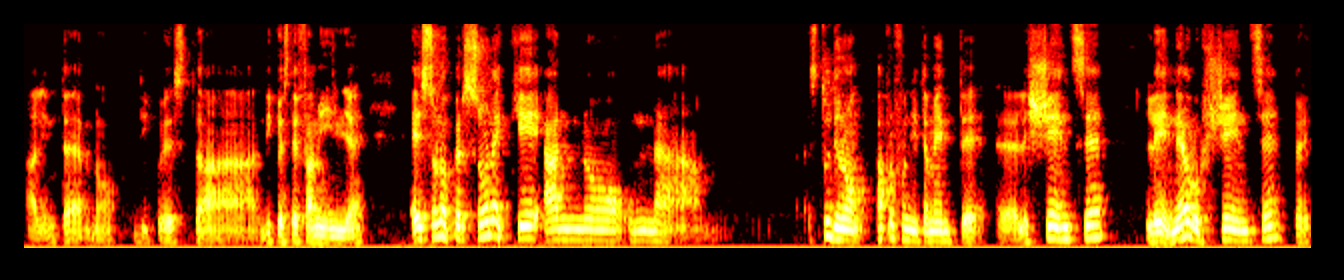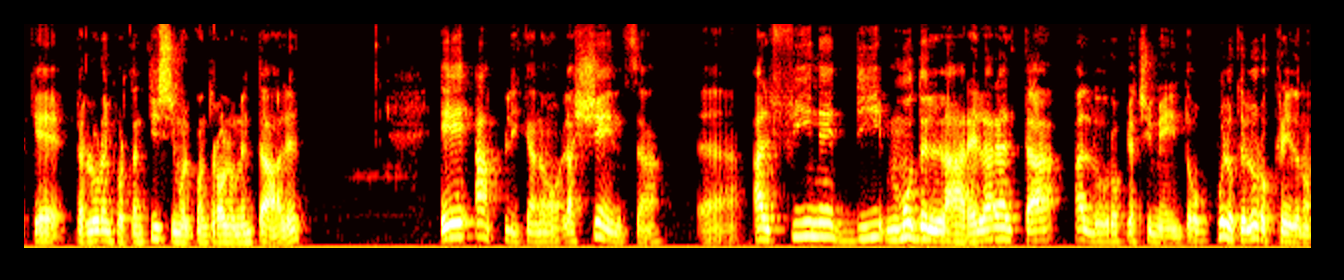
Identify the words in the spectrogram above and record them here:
all'interno di, questa, di queste famiglie e sono persone che hanno una, studiano approfonditamente eh, le scienze, le neuroscienze, perché per loro è importantissimo il controllo mentale, e applicano la scienza eh, al fine di modellare la realtà al loro piacimento, quello che loro credono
